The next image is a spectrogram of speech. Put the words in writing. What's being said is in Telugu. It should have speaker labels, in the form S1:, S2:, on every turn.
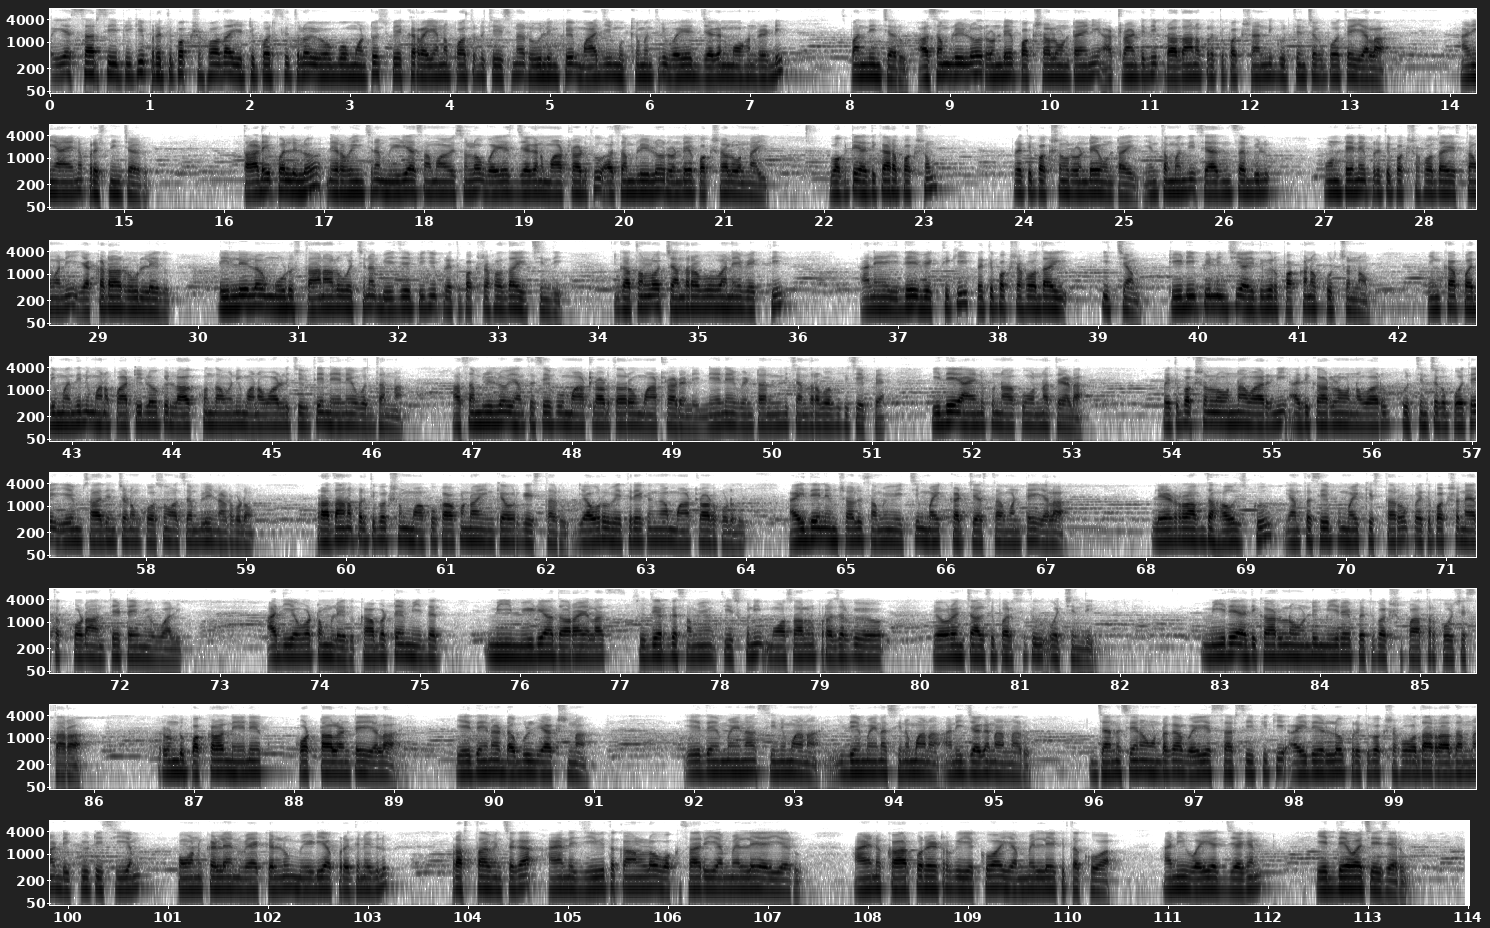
S1: వైఎస్ఆర్సీపీకి ప్రతిపక్ష హోదా ఎట్టి పరిస్థితుల్లో ఇవ్వబోమంటూ స్పీకర్ అయ్యన్నపాత్రుడు చేసిన రూలింగ్పై మాజీ ముఖ్యమంత్రి వైఎస్ జగన్మోహన్ రెడ్డి స్పందించారు. అసెంబ్లీలో రెండే పక్షాలు ఉంటాయని అట్లాంటిది ప్రధాన ప్రతిపక్షాన్ని గుర్తించకపోతే ఎలా? అని ఆయన ప్రశ్నించారు. తాడేపల్లిలో నిర్వహించిన మీడియా సమావేశంలో వైఎస్ జగన్ మాట్లాడుతూ అసెంబ్లీలో రెండే పక్షాలు ఉన్నాయి. ఒకటి అధికార పక్షం ప్రతిపక్షం రెండే ఉంటాయి. ఇంతమంది శాసనసభ్యులు ఉంటేనే ప్రతిపక్ష హోదా ఇస్తామని ఎక్కడా రూల్ లేదు. ఢిల్లీలో మూడు స్థానాలు వచ్చిన బీజేపీకి ప్రతిపక్ష హోదా ఇచ్చింది. గతంలో చంద్రబాబు అనే వ్యక్తి అనే ఇదే వ్యక్తికి ప్రతిపక్ష హోదా ఇచ్చాం. టీడీపీ నుంచి ఐదుగురు పక్కన కూర్చున్నాం. ఇంకా పది మందిని మన పార్టీలోకి లాక్కుందామని మన వాళ్ళు చెబితే నేనే వద్దన్నా. అసెంబ్లీలో ఎంతసేపు మాట్లాడతారో మాట్లాడండి. నేనే వింటానని చంద్రబాబుకి చెప్పా. ఇదే ఆయనకు నాకు ఉన్న తేడా. ప్రతిపక్షంలో ఉన్న వారిని అధికారంలో ఉన్నవారు గుర్తించకపోతే ఏం సాధించడం కోసం అసెంబ్లీ నడపడం? ప్రధాన ప్రతిపక్షం మాకు కాకుండా ఇంకెవరికి ఇస్తారు? ఎవరు వ్యతిరేకంగా మాట్లాడకూడదు. ఐదే నిమిషాలు సమయం ఇచ్చి మైక్ కట్ చేస్తామంటే ఎలా? లీడర్ ఆఫ్ ద హౌస్కు ఎంతసేపు మైక్ ఇస్తారో ప్రతిపక్ష నేతకు కూడా అంతే టైం ఇవ్వాలి. అది ఇవ్వటం లేదు. కాబట్టే మీ దగ్ మీ మీడియా ద్వారా ఇలా సుదీర్ఘ సమయం తీసుకుని మోసాలను ప్రజలకు వివ- వివరించాల్సిన పరిస్థితి వచ్చింది. మీరే అధికారంలో ఉండి మీరే ప్రతిపక్ష పాత్ర పోషిస్తారా? రెండు పక్కల నేనే కొట్టాలంటే ఎలా? ఏదైనా డబుల్ యాక్షనా? ఏదేమైనా సినిమానా? ఇదేమైనా సినిమానా? అని జగన్ అన్నారు. జనసేన ఉండగా వైఎస్ఆర్సీపీకి ఐదేళ్ళలో ప్రతిపక్ష హోదా రాదన్న డిప్యూటీ సీఎం పవన్ కళ్యాణ్ వ్యాఖ్యలను మీడియా ప్రతినిధులు ప్రస్తావించగా ఆయన జీవితకాలంలో ఒకసారి ఎమ్మెల్యే అయ్యారు. ఆయన కార్పొరేటర్కు ఎక్కువ ఎమ్మెల్యేకి తక్కువ అని వైఎస్ జగన్ ఎద్దేవా చేశారు.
